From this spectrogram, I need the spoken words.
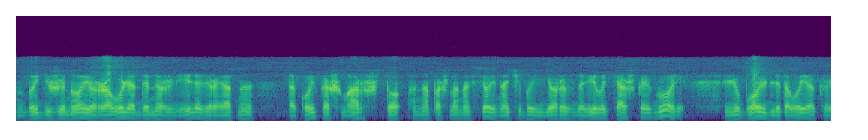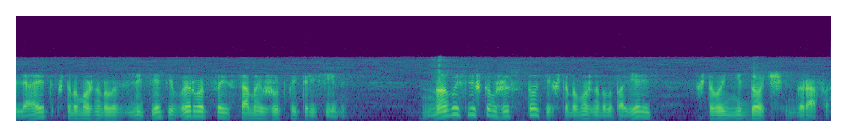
Быть женой Рауля де Нервиля, вероятно, такой кошмар, что она пошла на все, иначе бы ее раздавило тяжкое горе. Любовь для того и окрыляет, чтобы можно было взлететь и вырваться из самой жуткой трясины. Но вы слишком жестоки, чтобы можно было поверить, что вы не дочь графа.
